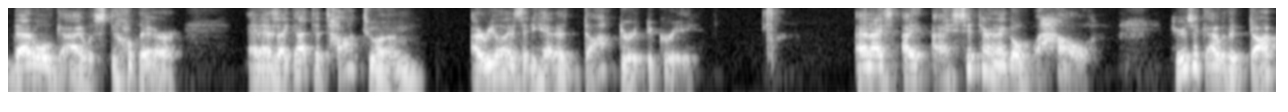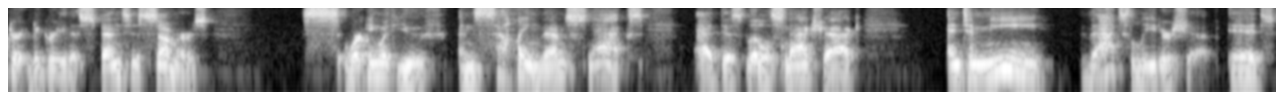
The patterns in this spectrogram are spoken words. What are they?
that old guy was still there. And as I got to talk to him, I realized that he had a doctorate degree. And I, I, I sit there and I go, wow, Here's a guy with a doctorate degree that spends his summers working with youth and selling them snacks at this little snack shack. and to me, that's leadership. It's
